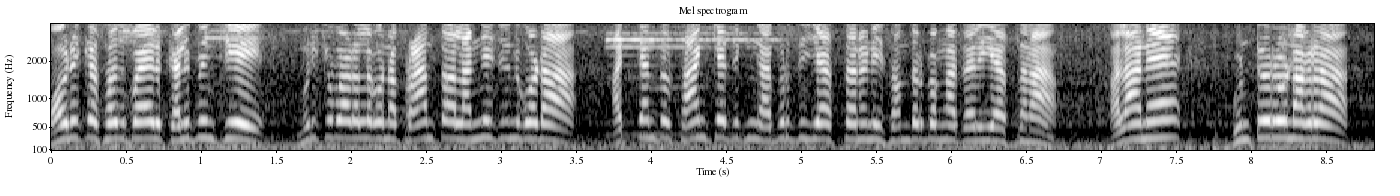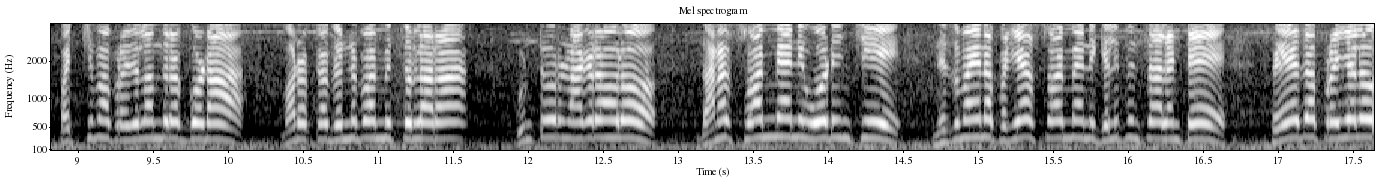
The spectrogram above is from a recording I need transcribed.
మౌలిక సదుపాయాలు కల్పించి మురికివాడలో ఉన్న ప్రాంతాలన్నింటిని కూడా అత్యంత సాంకేతికంగా అభివృద్ధి చేస్తానని ఈ సందర్భంగా తెలియజేస్తున్నా. అలానే గుంటూరు నగర పశ్చిమ ప్రజలందరికీ కూడా మరొక విన్నపం మిత్రులారా గుంటూరు నగరంలో ధనస్వామ్యాన్ని ఓడించి నిజమైన ప్రజాస్వామ్యాన్ని గెలిపించాలంటే పేద ప్రజలు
